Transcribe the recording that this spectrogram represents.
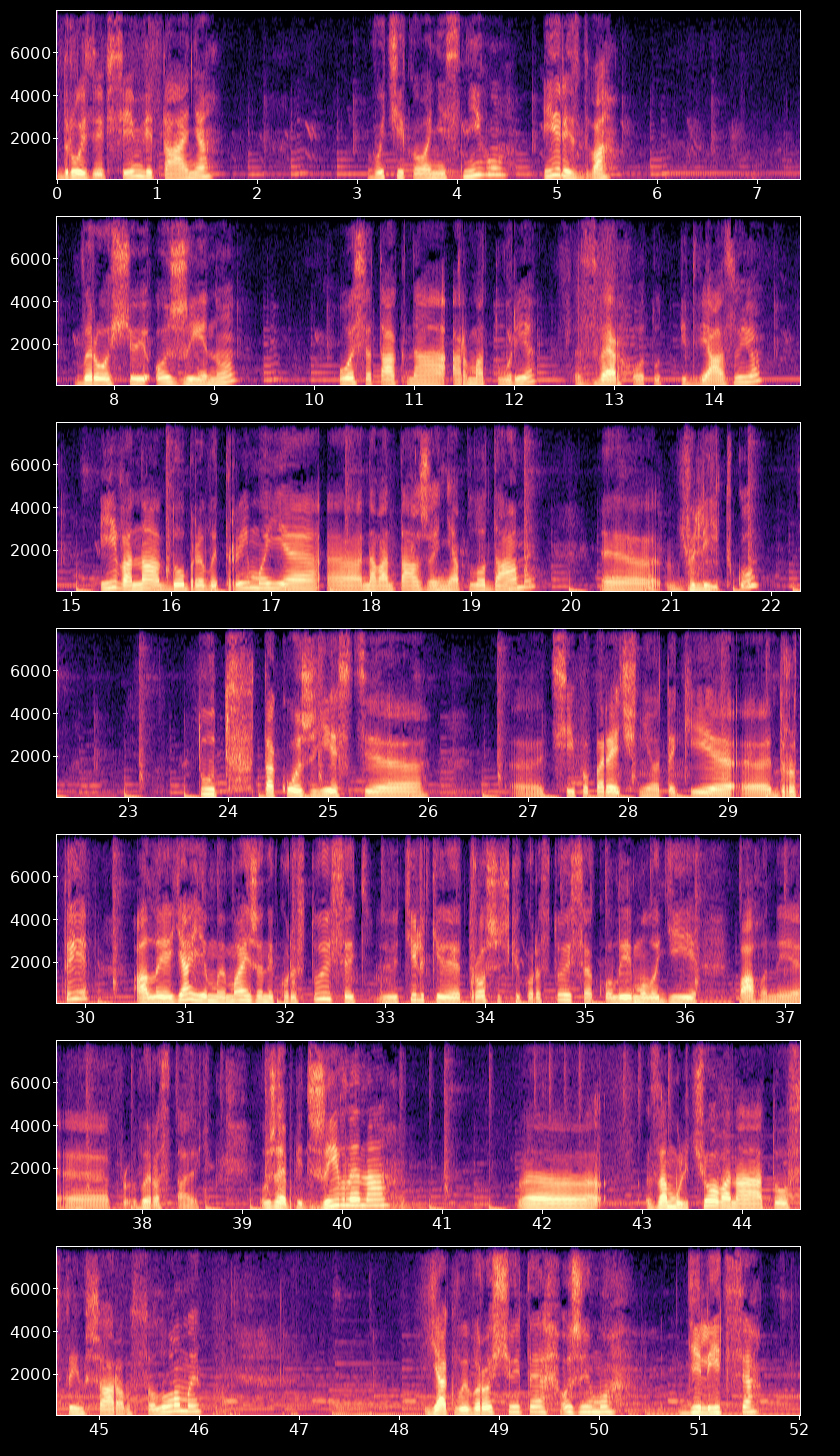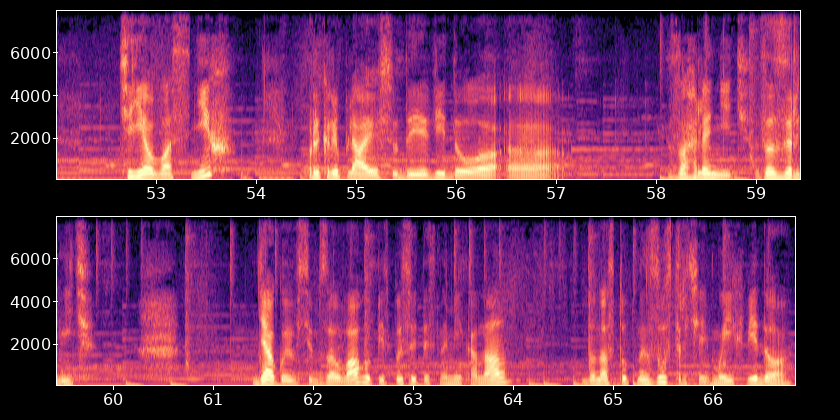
Друзі, всім вітання в очікуванні снігу і Різдва. Вирощую ожину. Ось отак на арматурі. Зверху тут підв'язую. І вона добре витримує е, навантаження плодами е, влітку. Тут також є ці поперечні отакі е, дроти, але я їми майже не користуюся, тільки трошечки користуюся, коли молоді пагони е, виростають. Уже підживлена, е, замульчована товстим шаром соломи. Як ви вирощуєте ожиму? Діліться, чи є у вас сніг. Прикріпляю сюди відео. Е, загляніть, зазирніть. Дякую всім за увагу. Підписуйтесь на мій канал. До наступних зустрічей в моїх відео.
